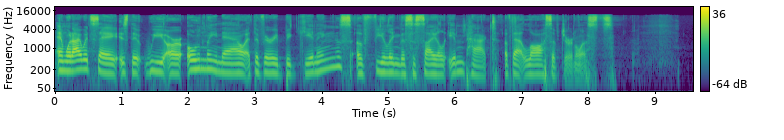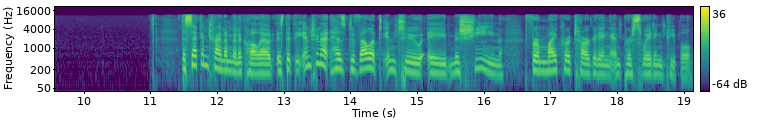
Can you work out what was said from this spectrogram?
And what I would say is that we are only now at the very beginnings of feeling the societal impact of that loss of journalists. The second trend I'm going to call out is that the internet has developed into a machine for micro-targeting and persuading people.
